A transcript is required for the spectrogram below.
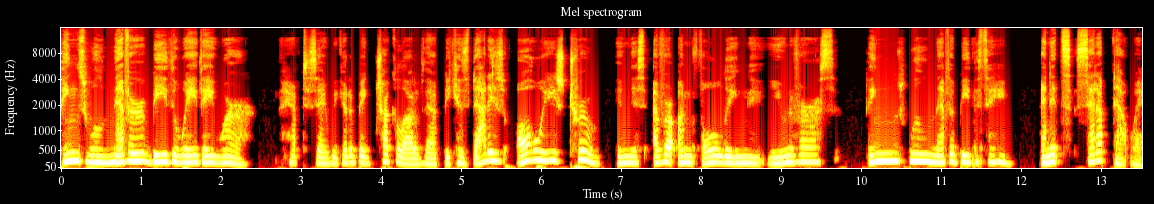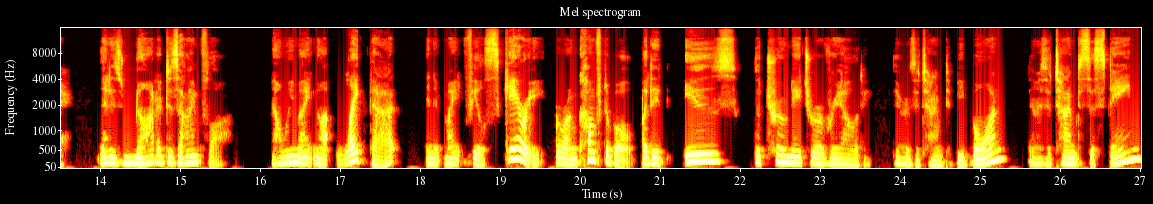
things will never be the way they were. I have to say, we got a big chuckle out of that because that is always true in this ever unfolding universe. Things will never be the same. And it's set up that way. That is not a design flaw. Now, we might not like that, and it might feel scary or uncomfortable, but it is the true nature of reality. There is a time to be born, there is a time to sustain,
